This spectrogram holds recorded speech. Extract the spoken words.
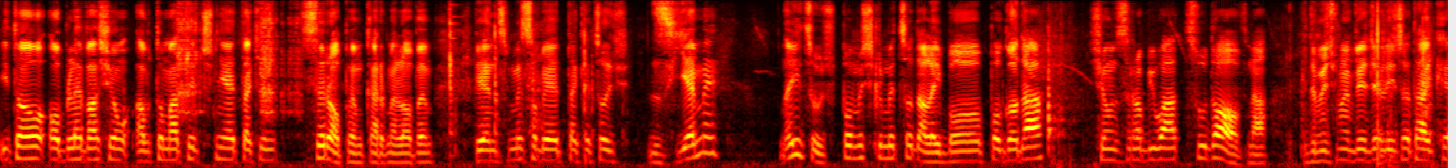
i to oblewa się automatycznie takim syropem karmelowym. Więc my sobie takie coś zjemy. No i cóż, pomyślimy co dalej, bo pogoda się zrobiła cudowna. Gdybyśmy wiedzieli, że tak e,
